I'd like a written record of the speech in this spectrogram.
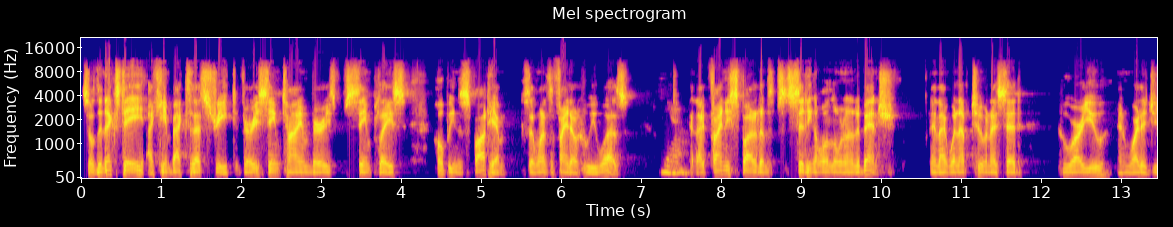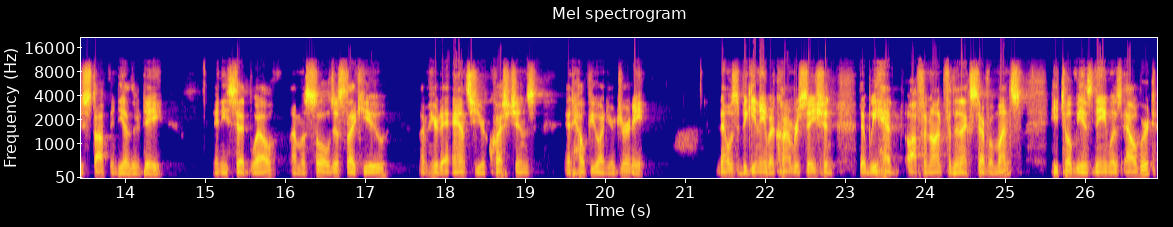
So the next day, I came back to that street, very same time, very same place, hoping to spot him because I wanted to find out who he was. Yeah. And I finally spotted him sitting all alone on a bench. And I went up to him and I said, Who are you? And why did you stop me the other day? And he said, Well, I'm a soul just like you. I'm here to answer your questions and help you on your journey. That was the beginning of a conversation that we had off and on for the next several months. He told me his name was Albert,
